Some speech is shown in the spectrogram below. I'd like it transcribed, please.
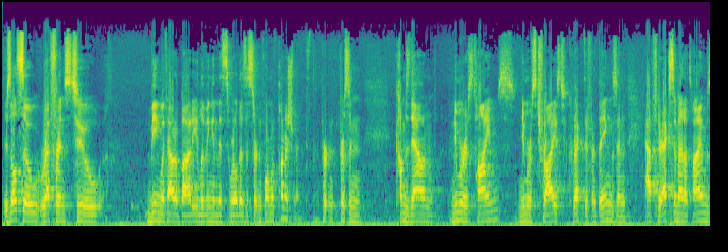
There's also reference to being without a body, living in this world as a certain form of punishment. A per- person comes down numerous times, numerous tries to correct different things, and after X amount of times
